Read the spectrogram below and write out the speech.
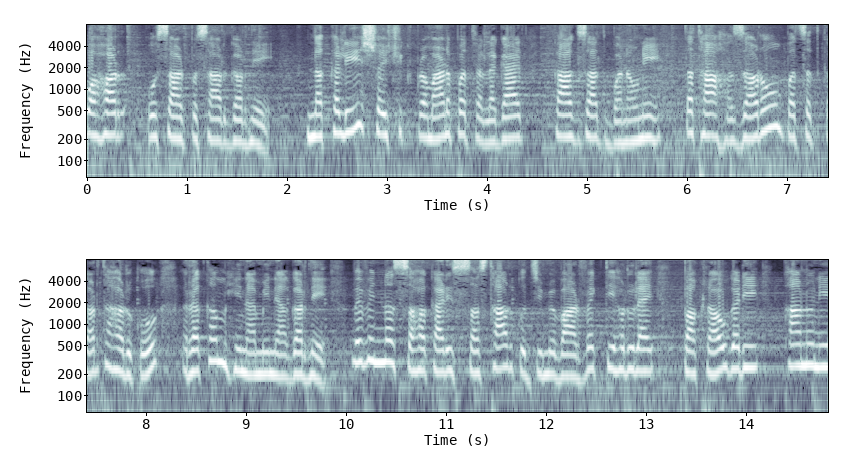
पहर ओसार पसार गर्ने नक्कली शैक्षिक प्रमाणपत्र लगायत कागजात बनाउने तथा हजारौं बचतकर्ताहरूको रकम हिनामिना गर्ने विभिन्न सहकारी संस्थाहरूको जिम्मेवार व्यक्तिहरूलाई पक्राउ गरी कानुनी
